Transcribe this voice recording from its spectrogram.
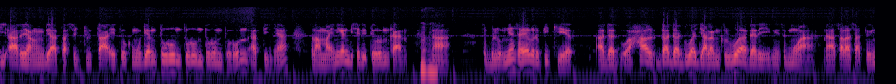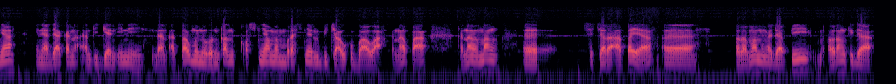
PCR yang di atas sejuta itu kemudian turun turun turun turun artinya selama ini kan bisa diturunkan. Mm-hmm. Nah sebelumnya saya berpikir ada dua hal, ada dua jalan keluar dari ini semua. Nah salah satunya ini adakan antigen ini dan atau menurunkan kosnya mempresnya lebih jauh ke bawah. Kenapa? Karena memang eh, secara apa ya eh, pertama menghadapi orang tidak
